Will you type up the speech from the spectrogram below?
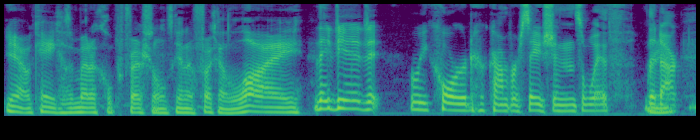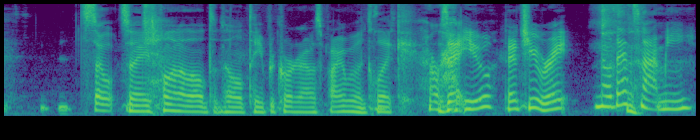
Yeah, okay, because a medical professional is going to fucking lie. They did record her conversations with the Right. doctor. So, So he's pulling a little, little tape recorder out of his pocket and click. Is that you? That's you, right? no, that's not me.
